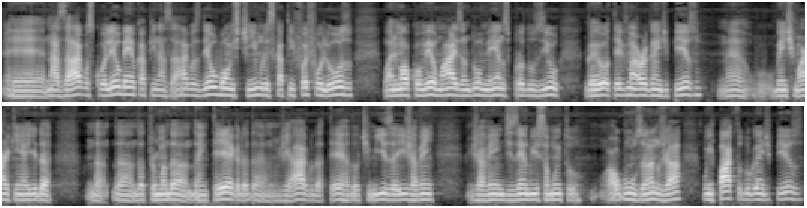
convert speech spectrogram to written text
é, nas águas, colheu bem o capim nas águas, deu um bom estímulo, esse capim foi folhoso, o animal comeu mais, andou menos, produziu, ganhou, teve maior ganho de peso, né? O benchmarking aí da, da, da, da turma da, da Integra, da Geagro, da Terra, da Otimiza aí já vem já vem dizendo isso há muito há alguns anos já, o impacto do ganho de peso,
